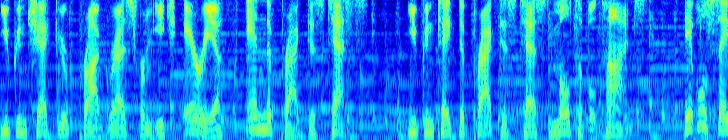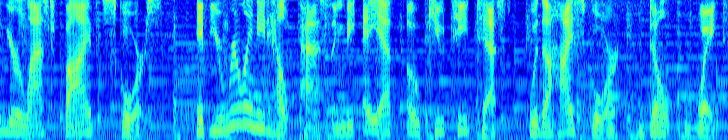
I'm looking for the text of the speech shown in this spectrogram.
You can check your progress from each area and the practice tests. You can take the practice test multiple times. It will save your last five scores. If you really need help passing the AFOQT test with a high score, don't wait.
